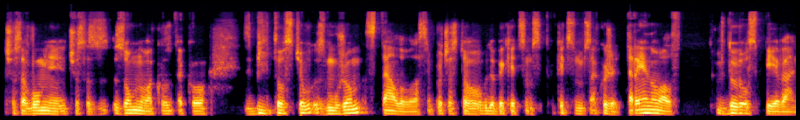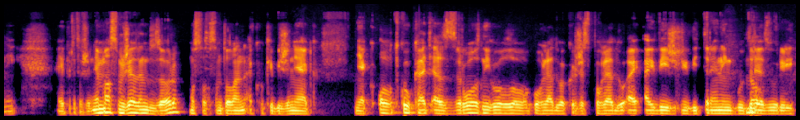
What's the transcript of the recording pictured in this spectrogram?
čo sa vo mne, čo sa so mnou ako, ako s bytosťou, s mužom stalo vlastne počas toho obdobia, keď som, keď som sa akože trénoval v v dospievaní. Hej, pretože nemal som žiaden vzor, musel som to len ako keby že nejak, nejak odkúkať a z rôznych uhlov pohľadu, akože z pohľadu aj, aj výživy, tréningu, no, drezúry,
